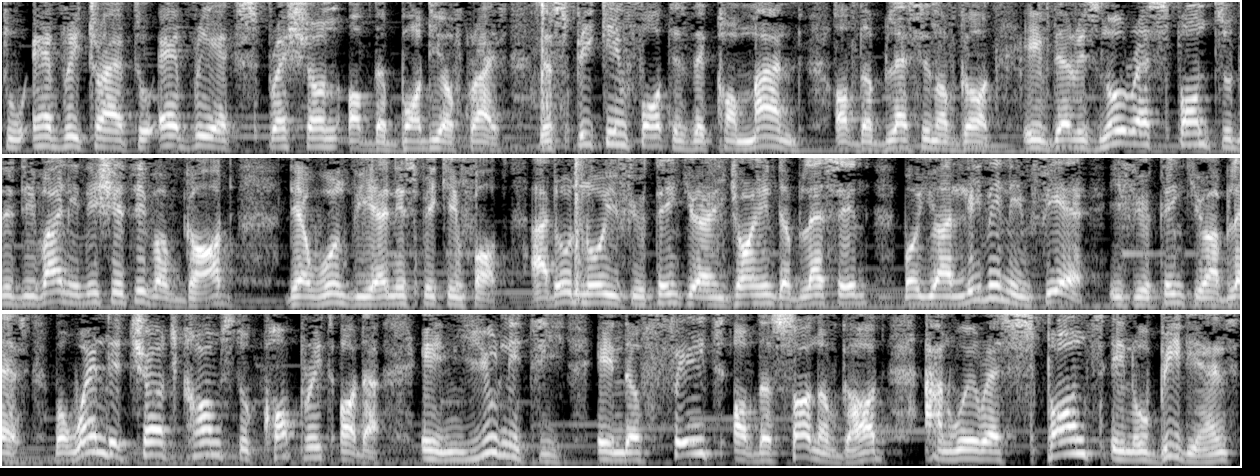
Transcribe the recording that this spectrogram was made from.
to every tribe, to every expression of the body of Christ. The speaking forth is the command of the blessing of God. If there is no response to the divine initiative of God, there won't be any speaking forth. I don't know if you think you are enjoying the blessing, but you are living in fear if you think you are blessed. But when the church comes to corporate order in unity in the faith of the Son of God and we respond in obedience,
